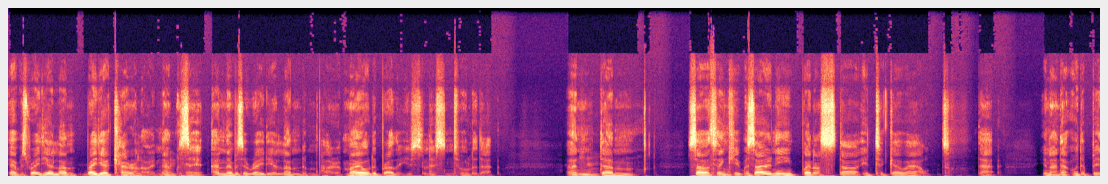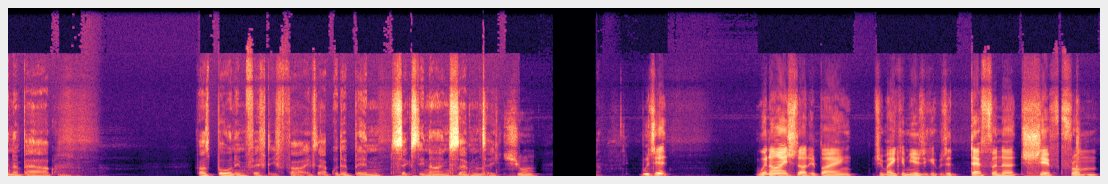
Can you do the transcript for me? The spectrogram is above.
yeah, it was Radio Lon- Radio Caroline. That was it, and there was a Radio London pirate. My older brother used to listen to all of that, and um, so I think it was only when I started to go out that you know that would have been about. If I was born in '55, that would have been 69, 70. Sure. Was it when I started buying Jamaican music? It was a definite shift from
